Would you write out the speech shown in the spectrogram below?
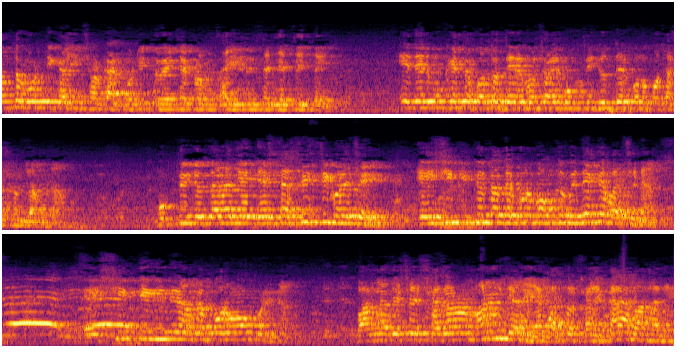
অন্তর্বর্তীকালীন সরকার গঠিত হয়েছে প্রফেসর ইউনুসের নেতৃত্বে, এদের মুখে তো গত দেড় বছরে মুক্তিযুদ্ধের কোনো কথা শুনলাম না। মুক্তিযোদ্ধারা যে দেশটা সৃষ্টি করেছে, এই স্বীকৃতি তাদের কোনো বক্তব্য দেখতে পাচ্ছি না। এই স্বীকৃতির আমরা পরোয়া করি না। বাংলাদেশের সাধারণ মানুষ জানে একাত্তর সালে কারা বাংলাদেশ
